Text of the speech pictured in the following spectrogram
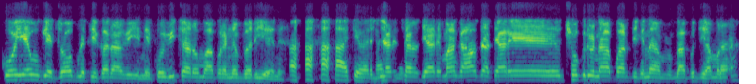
કોઈ એવું કે જોબ નથી કરાવી ને કોઈ વિચારોમાં આપણે ન ભરીએ ને. જયારે માંગા આવતા ત્યારે છોકરીઓ ના પાડતી કે ના બાપુજી હમણાં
